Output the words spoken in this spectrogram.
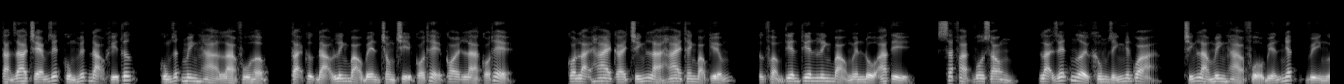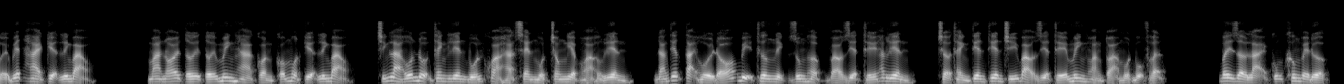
Tản ra chém giết cùng huyết đạo khí tức, cùng rất minh hà là phù hợp, tại cực đạo linh bảo bên trong chỉ có thể coi là có thể. Còn lại hai cái chính là hai thanh bảo kiếm thực phẩm tiên thiên linh bảo nguyên đồ a tỷ sát phạt vô song, lại giết người không dính nhân quả, chính là minh hà phổ biến nhất vì người biết hai kiện linh bảo. Mà nói tới tới minh hà còn có một kiện linh bảo, chính là hỗn độn thanh liên bốn khỏa hạt sen một trong nghiệp hỏa hồng liên, đáng tiếc tại hồi đó bị thương lịch dung hợp vào diệt thế hắc liên, trở thành tiên thiên trí bảo diệt thế minh hoàng tọa một bộ phận. Bây giờ lại cũng không về được,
